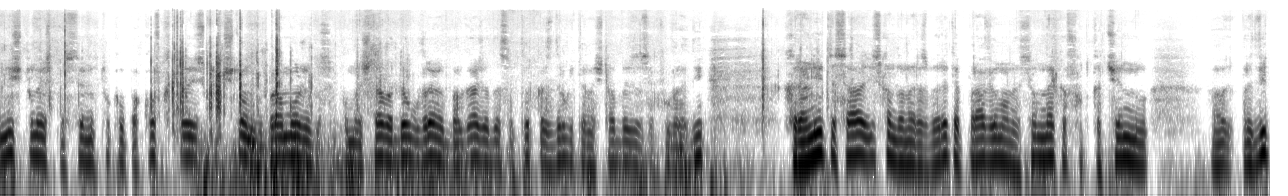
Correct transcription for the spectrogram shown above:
нищо не е спасено. Тук опаковката е изключително добра, може да се помещава дълго време в багажа, да се търка с другите неща, без да се повреди. Храните сега, искам да ме разберете правилно, не съм някакъв откачен, но предвид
